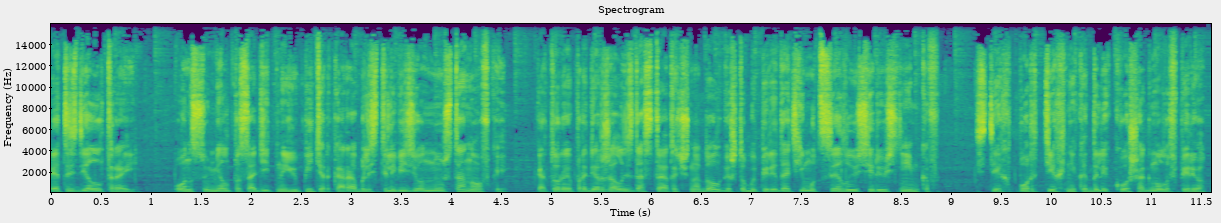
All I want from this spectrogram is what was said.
это сделал Трей. Он сумел посадить на Юпитер корабль с телевизионной установкой – которая продержалась достаточно долго, чтобы передать ему целую серию снимков. С тех пор техника далеко шагнула вперед.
